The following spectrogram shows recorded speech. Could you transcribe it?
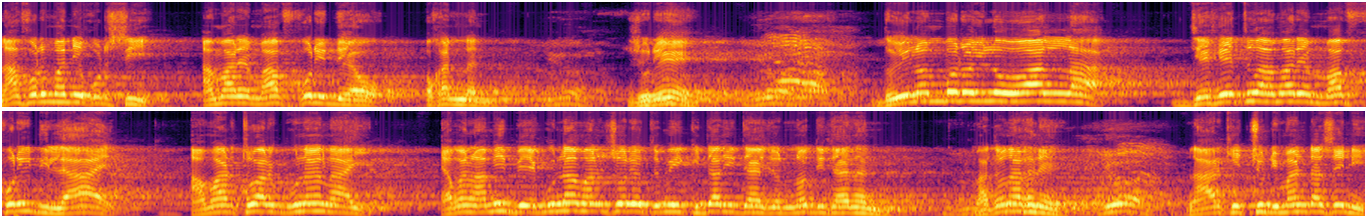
নাফরমানি করছি, আমারে মাফ করে দেও, ওখান নান। জুড়ে দুই নম্বর হইল, ও আল্লাহ, যেহেতু আমারে মাফ করে দিলাই, আমার তো আর গুণা নাই, এখন আমি বেগুনা মানুষরে তুমি কিতা দিতাই, জন্য দিতাই নেন। মাতো না খানে না, আর কিচ্ছু ডিমান্ড আছে নি?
